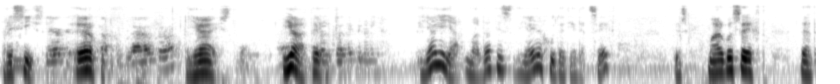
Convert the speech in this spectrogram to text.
Precies. sterke Erg kracht kan gebruiken. Juist. Eh, Ja, dat, nee. dat heb je nog niet Ja, ja, ja, maar dat is ja, goed dat je dat zegt. Dus Margot zegt dat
